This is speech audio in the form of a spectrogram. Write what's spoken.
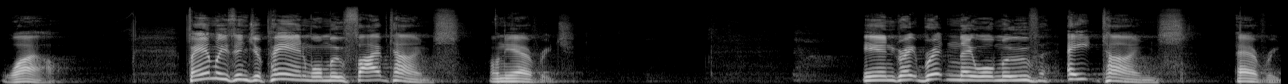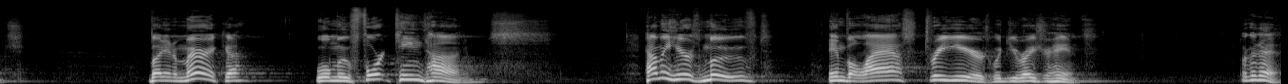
Wow. Families in Japan will move five times on the average. In Great Britain, they will move eight times average. But in America, we'll move 14 times. How many here has moved in the last three years? Would you raise your hands? Look at that.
